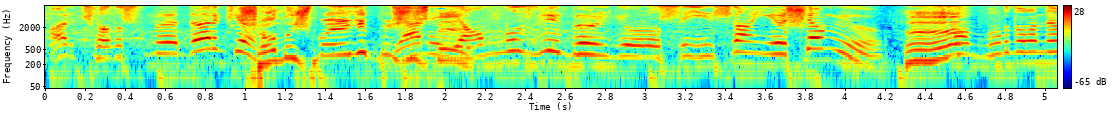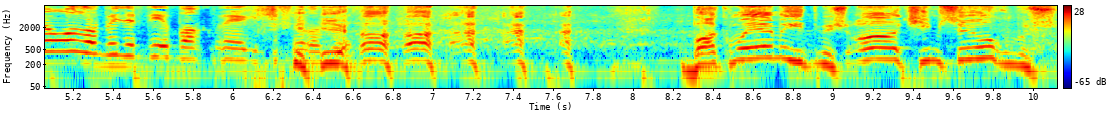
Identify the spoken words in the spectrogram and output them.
Hayır çalışmaya derken. Çalışmaya gitmiş yani işte. yalnız bir bölge orası insan yaşamıyor. He. Ha, burada ne olabilir diye bakmaya gitmiş olabilir. Bakmaya mı gitmiş? Aa kimse yokmuş.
